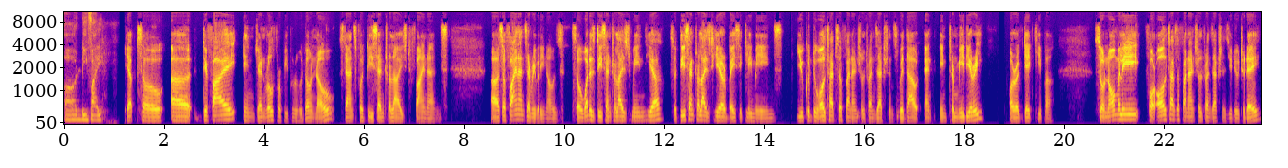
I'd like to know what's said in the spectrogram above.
uh, DeFi? Yep. So uh, DeFi in general, for people who don't know, stands for decentralized finance. Uh, so finance, everybody knows. So what does decentralized mean here? So decentralized here basically means you could do all types of financial transactions without an intermediary or a gatekeeper. So normally for all types of financial transactions you do today,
